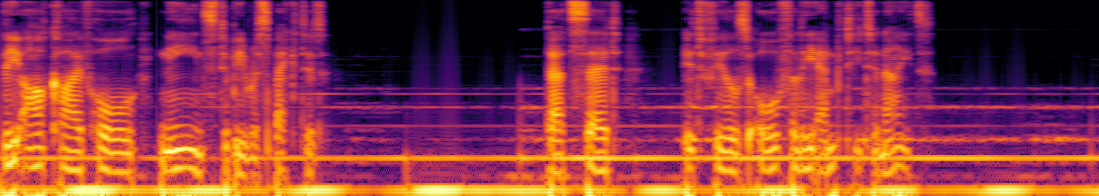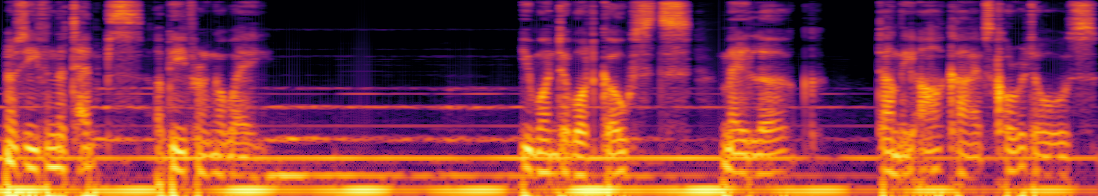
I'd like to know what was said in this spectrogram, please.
The archive hall needs to be respected. That said, it feels awfully empty tonight. Not even the temps are beavering away. You wonder what ghosts may lurk down the archive's corridors.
